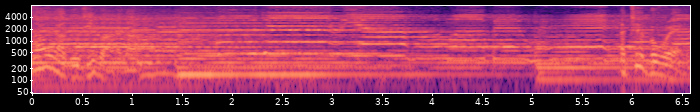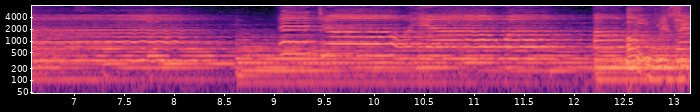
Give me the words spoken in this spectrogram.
စားရသူကြီးပါတကားအထက်ဘဝအောက်ဝီစီ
